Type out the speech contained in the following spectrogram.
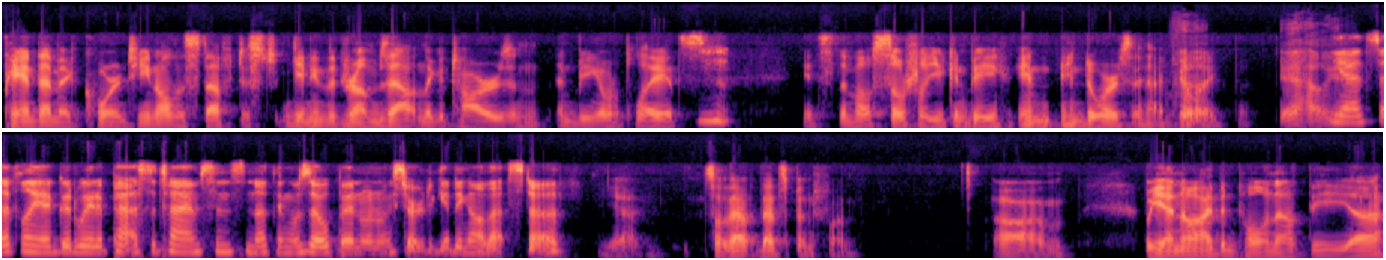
pandemic quarantine, all this stuff, just getting the drums out and the guitars and and being able to play. It's Mhm. it's the most social you can be in indoors. I feel like. But yeah, hell Yeah. yeah. it's definitely a good way to pass the time since nothing was open when we started getting all that stuff. yeah so that that's been fun um but yeah no i've been pulling out the uh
